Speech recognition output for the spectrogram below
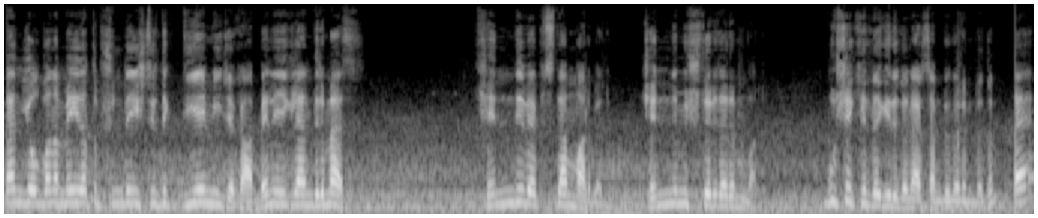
Sen yol bana mail atıp şunu değiştirdik diyemeyecek abi. Beni ilgilendirmez. Kendi web sitem var benim. Kendi müşterilerim var. Bu şekilde geri dönersem dönerim dedim. Ve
